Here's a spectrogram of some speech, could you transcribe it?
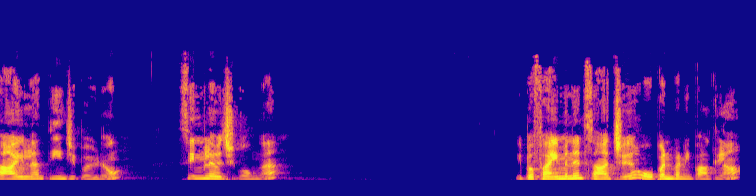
காயெல்லாம் தீஞ்சு போயிடும். சிம்மில் வச்சுக்கோங்க. இப்போ ஃபைவ் மினிட்ஸ் ஆச்சு. ஓப்பன் பண்ணி பார்க்கலாம்.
